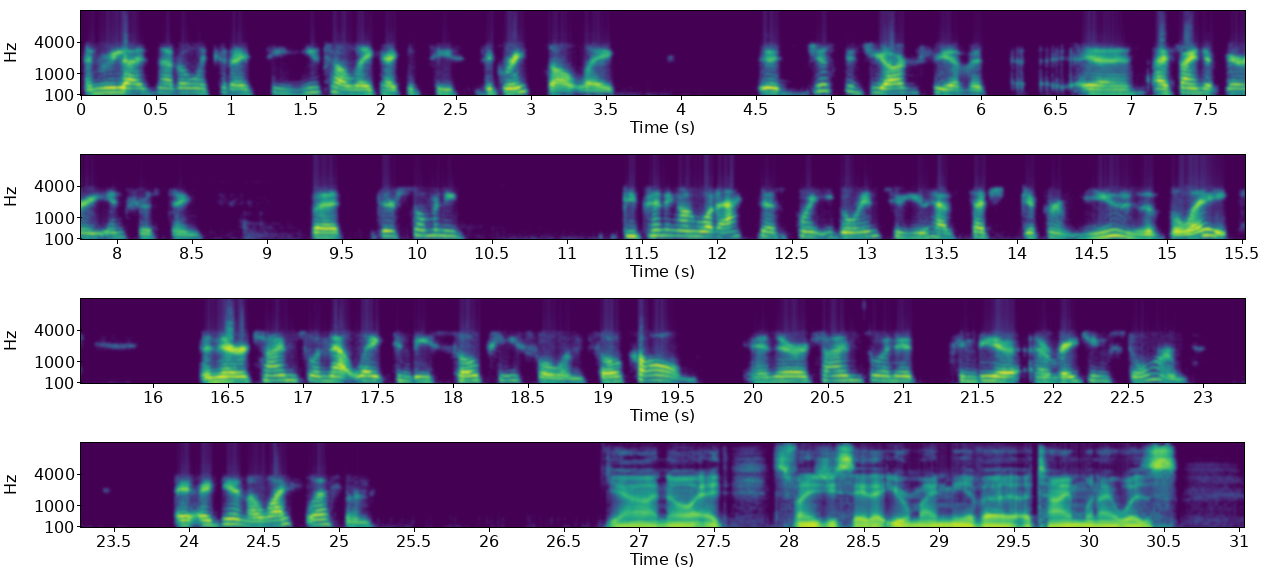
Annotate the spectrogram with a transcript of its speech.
and realized not only could I see Utah Lake, I could see the Great Salt Lake. It, just the geography of it, uh, I find it very interesting. But there's so many, depending on what access point you go into, you have such different views of the lake. And there are times when that lake can be so peaceful and so calm. And there are times when it can be a, a raging storm. A- again, a life lesson. Yeah, no, I, it's funny as you say that. You remind me of a, a, time when I was,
